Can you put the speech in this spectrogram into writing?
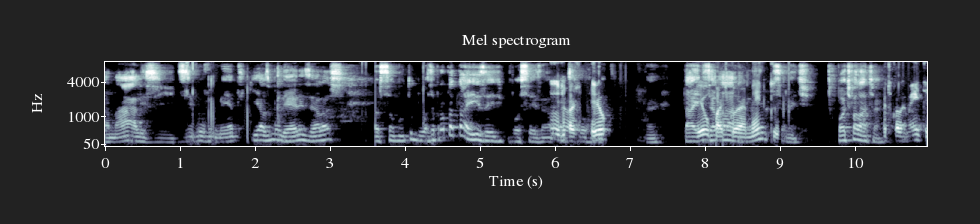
análise, desenvolvimento, que as mulheres, elas são muito boas. A própria Thaís aí de vocês, né? Sim, Jorge, eu, né? Thaís, eu ela... particularmente. Excelente. Pode falar, Tiago. Particularmente,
